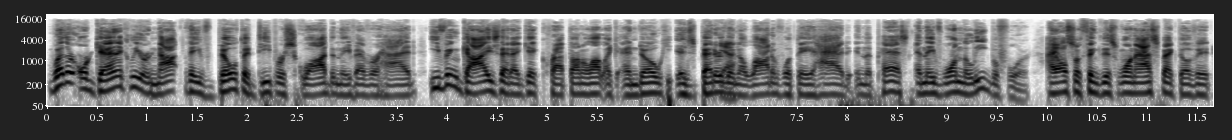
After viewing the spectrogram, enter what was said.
Whether organically or not, they've built a deeper squad than they've ever had. Even guys that I get crapped on a lot, like Endo, is better Yeah. than a lot of what they had in the past, and they've won the league before. I also think this one aspect of it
